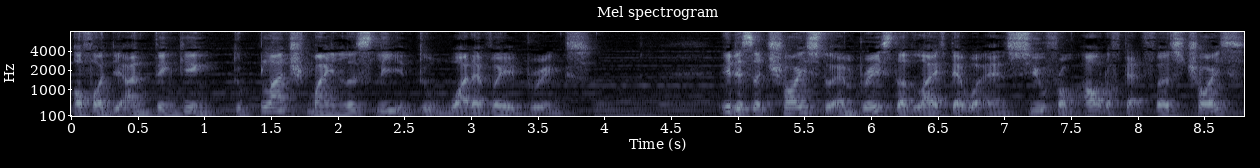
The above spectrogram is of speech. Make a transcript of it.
or for the unthinking to plunge mindlessly into whatever it brings. It is a choice to embrace the life that will ensue from out of that first choice,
